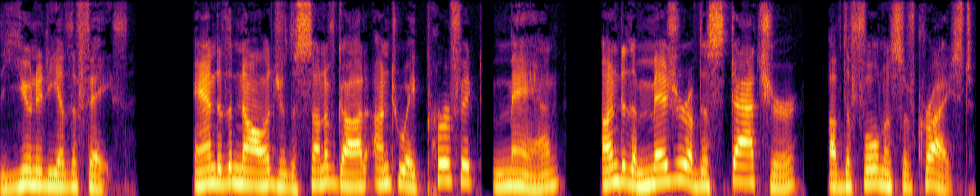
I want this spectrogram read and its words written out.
the unity of the faith and of the knowledge of the Son of God unto a perfect man, unto the measure of the stature of the fullness of Christ,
